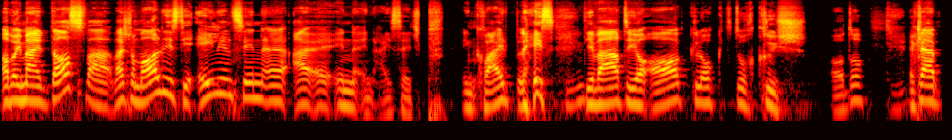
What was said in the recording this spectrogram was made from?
Aber ich meine, das war, weißt du, normalerweise die Aliens in, äh, äh, in, in Ice Age, pff, in Quiet Place, die werden ja angelockt durch Geräusche, oder? Ich glaube,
